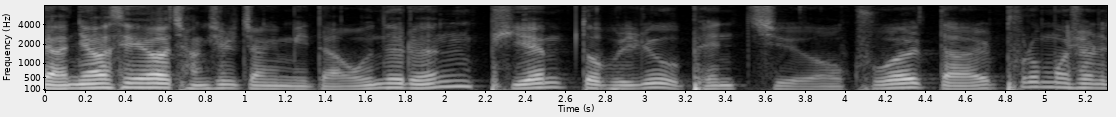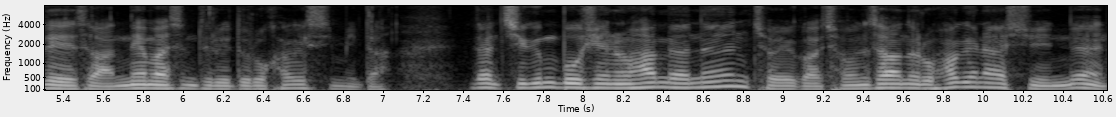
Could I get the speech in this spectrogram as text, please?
네, 안녕하세요. 장 실장입니다. 오늘은 BMW 벤츠 9월달 프로모션에 대해서 안내 말씀드리도록 하겠습니다. 일단 지금 보시는 화면은 저희가 전산으로 확인할 수 있는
